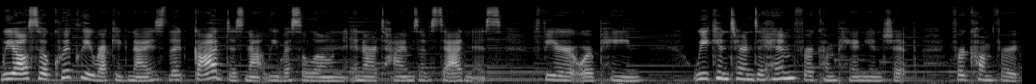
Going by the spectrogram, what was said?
We also quickly recognize that God does not leave us alone in our times of sadness, fear, or pain we can turn to Him for companionship, for comfort,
